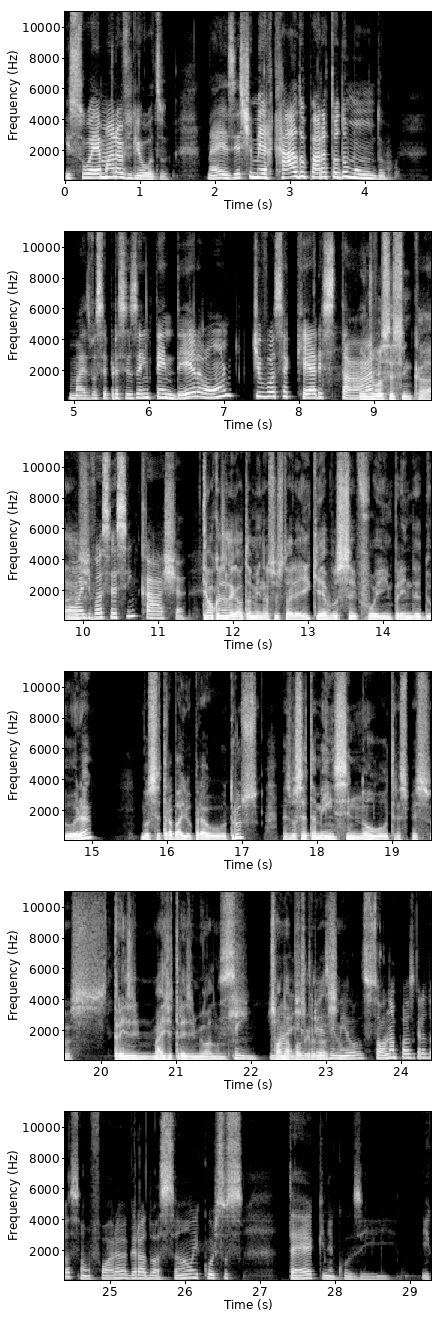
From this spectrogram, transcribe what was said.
Isso é maravilhoso, né? Existe mercado para todo mundo, mas você precisa entender onde você quer estar, Onde você se encaixa. onde você se encaixa. Tem uma coisa legal também na sua história aí, que é você foi empreendedora, você trabalhou para outros, mas você também ensinou outras pessoas. 13, mais de 13 mil alunos. Sim, Só na mais de 13 pós-graduação. mil só na pós-graduação, fora graduação e cursos técnicos e, e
